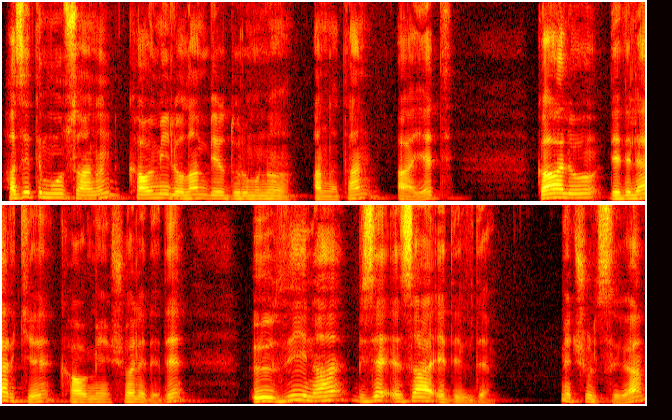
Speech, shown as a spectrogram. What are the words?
Hz. Musa'nın kavmiyle olan bir durumunu anlatan ayet. Galu dediler ki kavmi şöyle dedi. Üzina bize eza edildi. Meçhul sıga.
